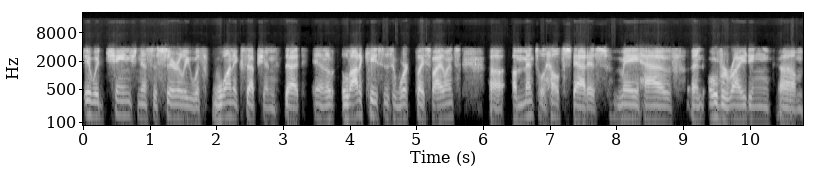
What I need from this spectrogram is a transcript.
it would change necessarily, with one exception that in a lot of cases of workplace violence, uh, a mental health status may have an overriding um,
